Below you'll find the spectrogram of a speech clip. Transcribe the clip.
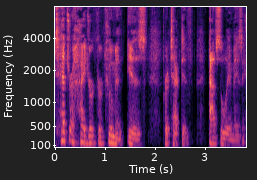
tetrahydrocurcumin is protective absolutely amazing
